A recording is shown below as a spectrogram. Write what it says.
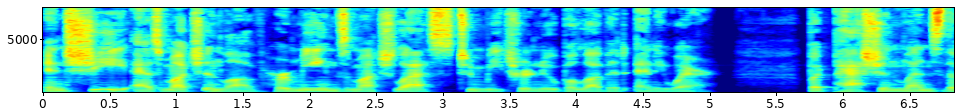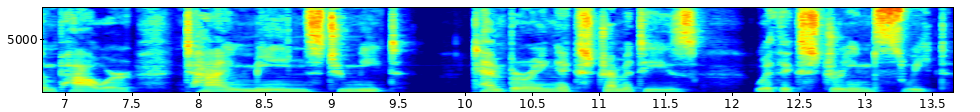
and she as much in love, her means much less to meet her new beloved anywhere. But passion lends them power, time means to meet, tempering extremities with extreme sweet.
